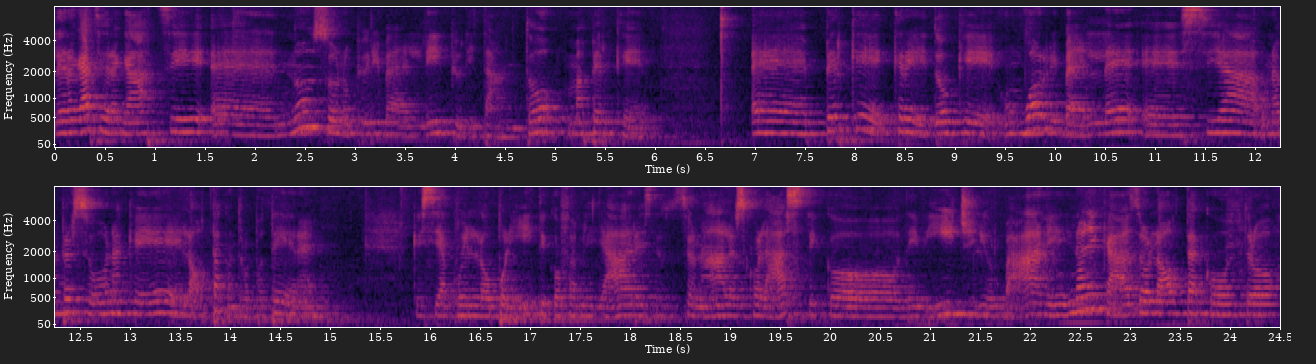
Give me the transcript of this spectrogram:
le ragazze e i ragazzi eh, non sono più ribelli, più di tanto, ma perché? Eh, perché credo che un buon ribelle eh, sia una persona che lotta contro il potere, che sia quello politico, familiare, istituzionale, scolastico, dei vigili urbani, in ogni caso lotta contro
